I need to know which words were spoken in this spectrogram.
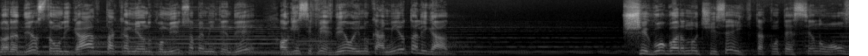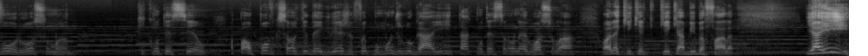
Glória a Deus, estão ligados, está caminhando comigo, só para me entender? Alguém se perdeu aí no caminho ou está ligado? Chegou agora a notícia aí que está acontecendo um alvoroço, mano. O que aconteceu? O povo que saiu aqui da igreja foi para um monte de lugar aí e está acontecendo um negócio lá. Olha aqui o que, que, que a Bíblia fala. E aí,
